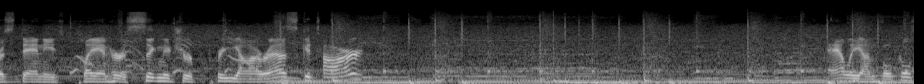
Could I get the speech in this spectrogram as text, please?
Course, Dany's playing her signature PRS guitar. Allie on vocals.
